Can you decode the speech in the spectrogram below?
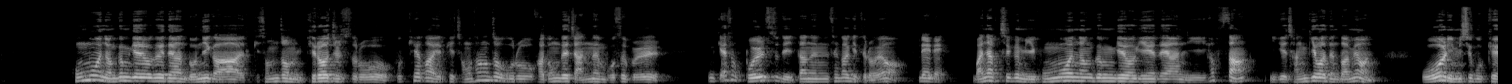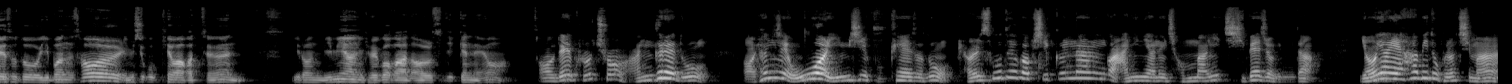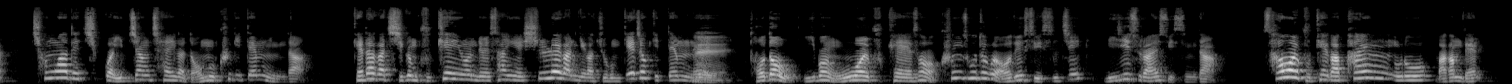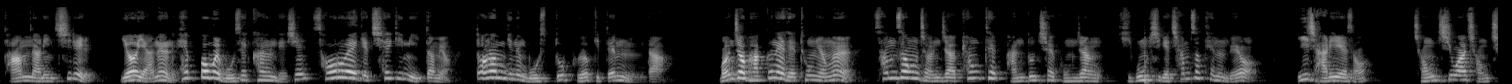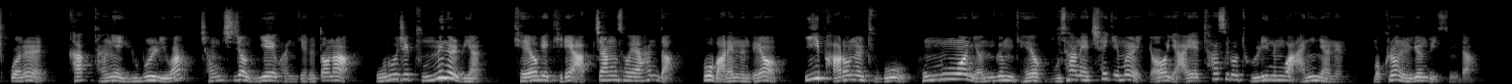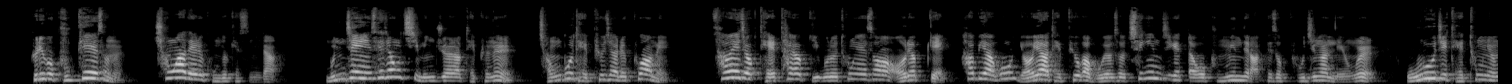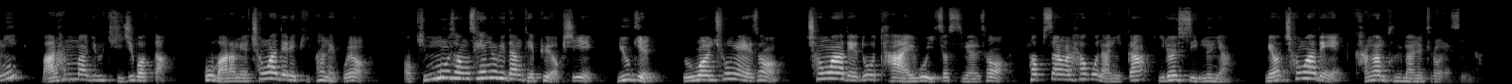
공무원 연금 개혁에 대한 논의가 이렇게 점점 길어질수록 국회가 이렇게 정상적으로 가동되지 않는 모습을 계속 보일 수도 있다는 생각이 들어요. 네네. 만약 지금 이 공무원 연금 개혁에 대한 이 협상 이게 장기화된다면 5월 임시국회에서도 이번 4월 임시국회와 같은 이런 미미한 결과가 나올 수도 있겠네요. 어, 네, 그렇죠. 안 그래도 어, 현재 5월 임시국회에서도 별 소득 없이 끝나는 거 아니냐는 전망이 지배적입니다. 여야의 합의도 그렇지만 청와대 측과 입장 차이가 너무 크기 때문입니다. 게다가 지금 국회의원들 사이의 신뢰관계가 조금 깨졌기 때문에 네. 더더욱 이번 5월 국회에서 큰 소득을 얻을 수 있을지 미지수라 할 수 있습니다. 4월 국회가 파행으로 마감된 다음 날인 7일 여야는 해법을 모색하는 대신 서로에게 책임이 있다며 떠넘기는 모습도 보였기 때문입니다. 먼저 박근혜 대통령을 삼성전자 평택 반도체 공장 기공식에 참석했는데요. 이 자리에서 정치와 정치권을 각 당의 유불리와 정치적 이해관계를 떠나 오로지 국민을 위한 개혁의 길에 앞장서야 한다고 말했는데요. 이 발언을 두고 공무원 연금 개혁 무산의 책임을 여야의 탓으로 돌리는 거 아니냐는 뭐 그런 의견도 있습니다. 그리고 국회에서는 청와대를 공격했습니다. 문재인 새정치민주연합 대표는 정부 대표자를 포함해 사회적 대타협 기구를 통해서 어렵게 합의하고 여야 대표가 모여서 책임지겠다고 국민들 앞에서 보증한 내용을 오로지 대통령이 말 한마디로 뒤집었다 고 말하며 청와대를 비판했고요. 어, 김무성 새누리당 대표 역시 6일 의원총회에서 청와대도 다 알고 있었으면서 협상을 하고 나니까 이럴 수 있느냐며 청와대에 강한 불만을 드러냈습니다.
